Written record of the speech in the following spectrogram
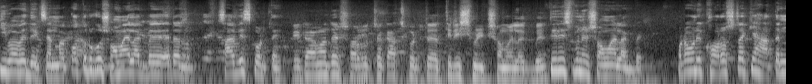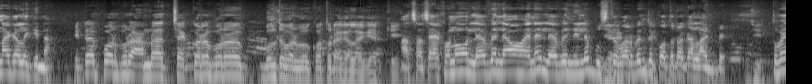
কীভাবে দেখছেন বা কতটুকু সময় লাগবে এটা সার্ভিস করতে? এটা আমাদের সর্বোচ্চ কাজ করতে তিরিশ মিনিট সময় লাগবে। তিরিশ মিনিট সময় লাগবে। মোটামুটি খরচটা কি হাতের নাগালে কিনা? এটা পর পর আমরা চেক করার পরে বলতে পারব কত টাকা লাগে আর কি আচ্ছা আচ্ছা এখনও ল্যাবে নেওয়া হয় না ল্যাবে নিলে বুঝতে পারবেন যে কত টাকা লাগবে। তবে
